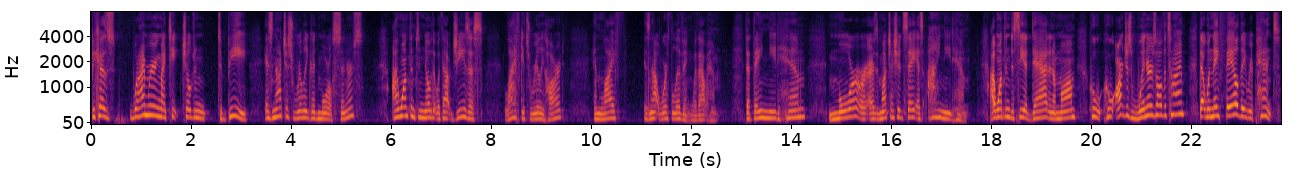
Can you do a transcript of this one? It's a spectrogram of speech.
Because what I'm rearing my children to be is not just really good moral sinners. I want them to know that without Jesus, life gets really hard and life is not worth living without him. That they need him more, or as much, I should say, as I need him. I want them to see a dad and a mom who, who aren't just winners all the time, that when they fail, they repent.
